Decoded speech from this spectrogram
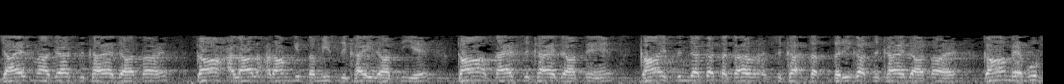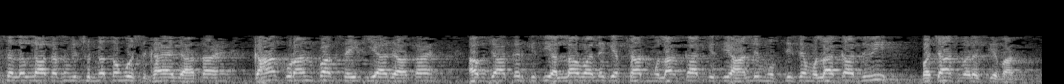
جائز ناجائز سکھایا جاتا ہے، کہاں حلال حرام کی تمیز سکھائی جاتی ہے، کہاں عقائد سکھائے جاتے ہیں، کہاں استنجا کا طریقہ سکھایا جاتا ہے، کہاں محبوب صلی اللہ علیہ وسلم کی سنتوں کو سکھایا جاتا ہے، کہاں قرآن پاک صحیح کیا جاتا ہے۔ اب جا کر کسی اللہ والے کے ساتھ ملاقات، کسی عالم مفتی سے ملاقات ہوئی، پچاس برس کے بعد۔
